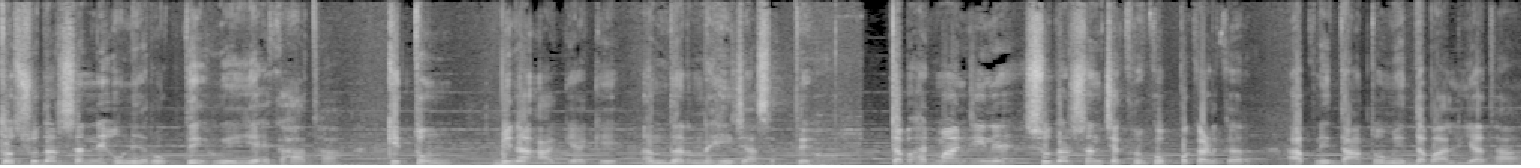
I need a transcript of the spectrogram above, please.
तो सुदर्शन ने उन्हें रोकते हुए यह कहा था कि तुम बिना आज्ञा के अंदर नहीं जा सकते हो। तब हनुमान जी ने सुदर्शन चक्र को पकड़कर अपने दांतों में दबा लिया था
